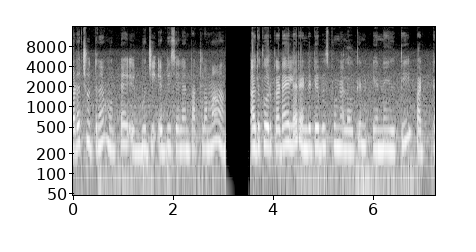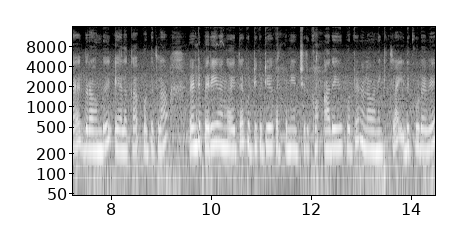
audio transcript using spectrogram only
உடச்சி ஊற்றுன முட்டை எக் பூஜி எப்படி செய்யலான்னு பார்க்கலாமா? அதுக்கு ஒரு கடாயில் ரெண்டு டேபிள் ஸ்பூன் அளவுக்கு எண்ணெய் ஊற்றி பட்டை கிராம்பு ஏலக்காய் போட்டுக்கலாம். ரெண்டு பெரிய வெங்காயத்தை குட்டி குட்டியாக கட் பண்ணி வச்சுருக்கோம். அதையும் போட்டு நல்லா வணக்கிக்கலாம். இது கூடவே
